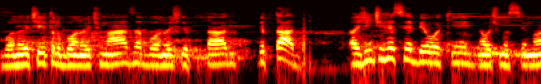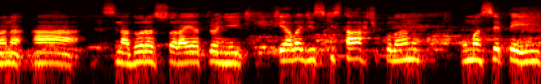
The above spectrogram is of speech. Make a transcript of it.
Boa noite, Ítalo. Boa noite, Maza. Boa noite, deputado. Deputado, a gente recebeu aqui na última semana a senadora Soraya Tronic, que ela disse que está articulando uma CPI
